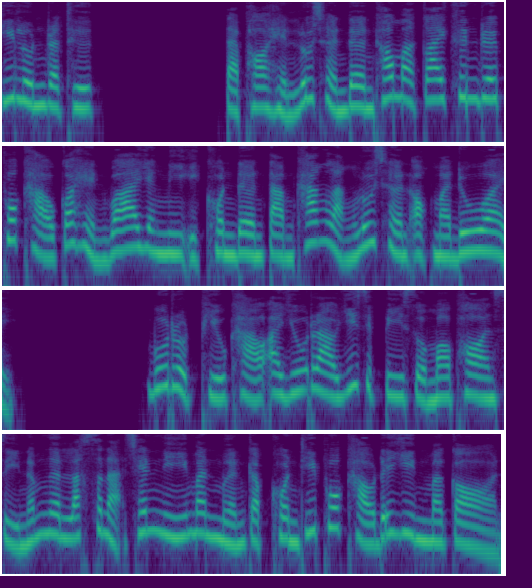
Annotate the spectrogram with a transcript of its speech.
ที่ลุ้นระทึก แต่พอเห็นลู่เฉินเดินเข้ามาใกล้ขึ้นด้วยพวกเขาก็เห็นว่ายังมีอีกคนเดินตามข้างหลังลู่เฉินออกมาด้วย บุรุษผิวขาวอายุราว20ปีสวมมอพรสีน้ำเงินลักษณะเช่นนี้มันเหมือนกับคนที่พวกเขาได้ยินมาก่อน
